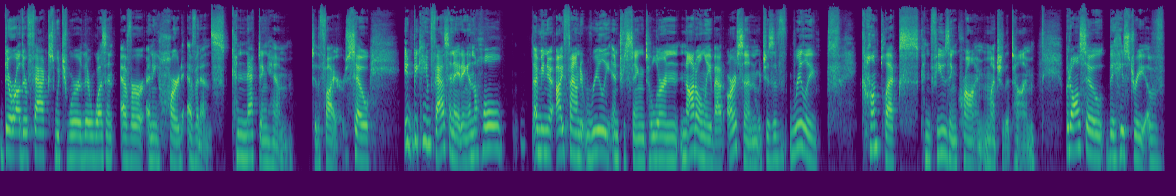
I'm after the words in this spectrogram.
there were other facts which were there wasn't ever any hard evidence connecting him to the fire. So it became fascinating. And the whole, I mean, I found it really interesting to learn not only about arson, which is a really complex, confusing crime much of the time, but also the history of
